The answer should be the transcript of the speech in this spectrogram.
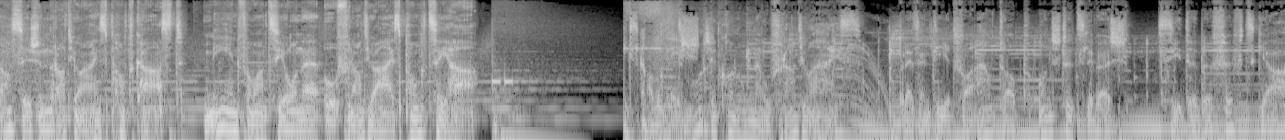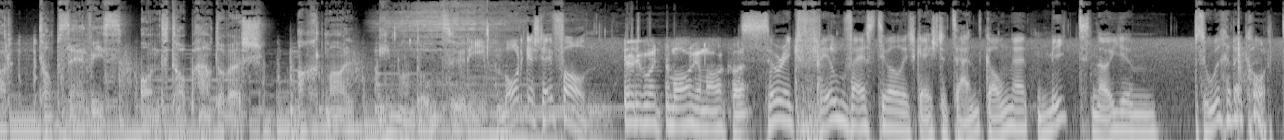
Das ist ein Radio 1 Podcast. Mehr Informationen auf radio1.ch. Morgenkolumne auf Radio 1. Präsentiert von Autop und Stützliwösch. Seit über 50 Jahren Top-Service und Top-Autowösch. Achtmal in und um Zürich. Morgen, Stefan. Schönen guten Morgen, Marco. Zurich Film Festival ist gestern zu Ende gegangen mit neuem Besucherrekord.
